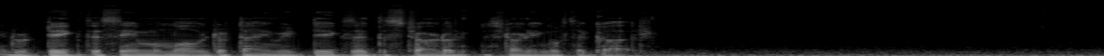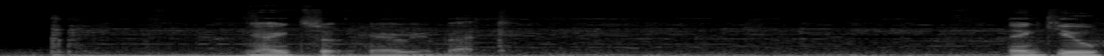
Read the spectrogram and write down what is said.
It would take the same amount of time it takes at the start of starting of the car. Right so here we're back thank you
